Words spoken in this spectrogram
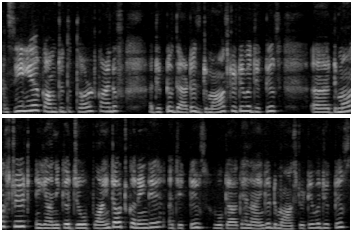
सी हियर कम टू द थर्ड काइंड ऑफ एडजेक्टिव दैट इज डिमॉन्स्ट्रेटिव एडजेक्टिव्स डिमॉन्स्ट्रेट यानी कि जो पॉइंट आउट करेंगे एडजेक्टिव्स वो क्या कहलाएंगे डिमॉन्स्ट्रेटिव एडजेक्टिव्स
